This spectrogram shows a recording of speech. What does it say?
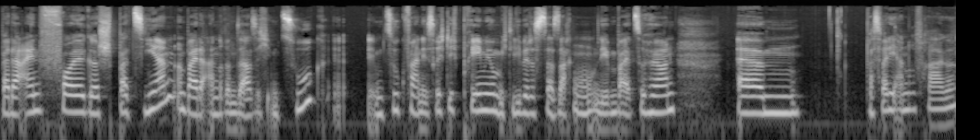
bei der einen Folge spazieren und bei der anderen saß ich im Zug. Im Zug fand ich es richtig Premium. Ich liebe das, da Sachen nebenbei zu hören. Ähm, was war die andere Frage?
